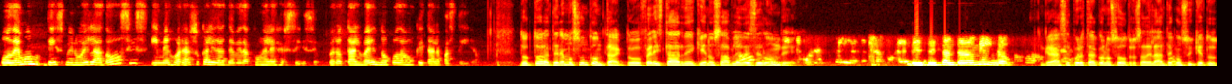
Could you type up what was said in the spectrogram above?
Podemos disminuir la dosis y mejorar su calidad de vida con el ejercicio, pero tal vez no podamos quitar la pastilla. Doctora, tenemos un contacto. Feliz tarde. ¿Quién nos hable desde dónde? Desde Santo Domingo. Gracias por estar con nosotros. Adelante con su inquietud.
